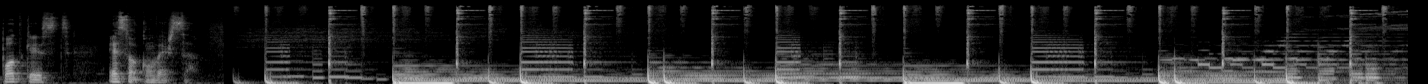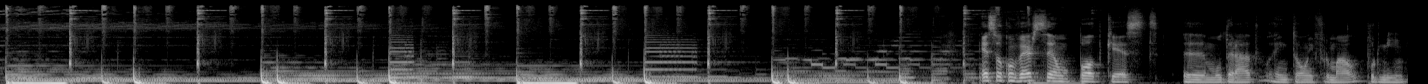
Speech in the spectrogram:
podcast É Só Conversa. Essa Conversa é um podcast uh, moderado, em tom informal, por mim,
